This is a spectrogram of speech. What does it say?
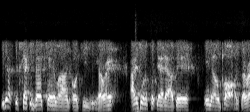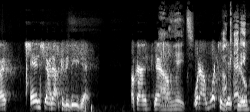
you got the second best hairline on TV, all right? I just want to put that out there. You know, pause, all right? And shout out to the DJ. Okay? Now, what I want to get Okay. to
